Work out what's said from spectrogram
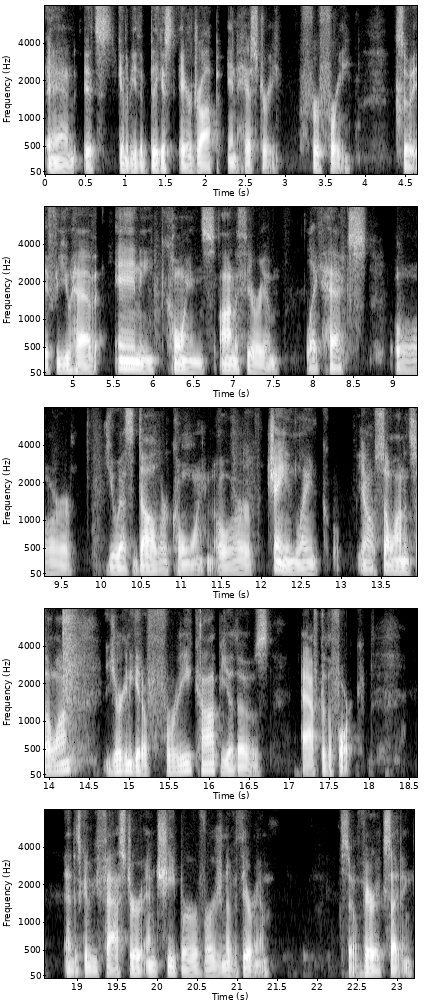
And it's going to be the biggest airdrop in history for free. So if you have any coins on Ethereum, like Hex or US dollar coin or Chainlink, you know, so on and so on, you're going to get a free copy of those after the fork. And it's going to be faster and cheaper version of Ethereum. So very exciting.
